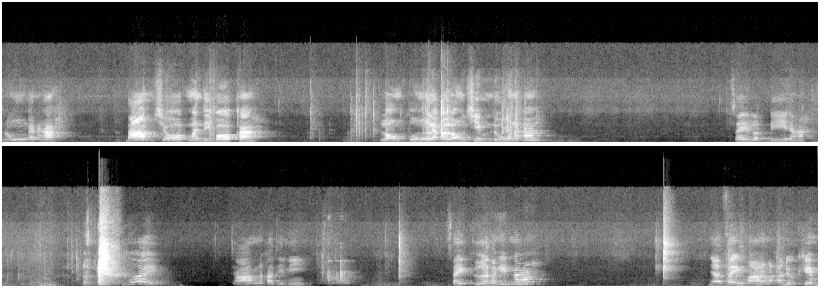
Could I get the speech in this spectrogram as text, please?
ปรุงกันค่ะ ตามโช ดีบอกค่ะ ลองปรุงแล้วก็ลองชิมดูนะคะ ใส่รสดีนะคะเฮ้ยจามนะคะทีนี้ ใส่เกลือตั้งนิดนะคะ อย่าใส่มากนะคะเดี๋ยวเค็ม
